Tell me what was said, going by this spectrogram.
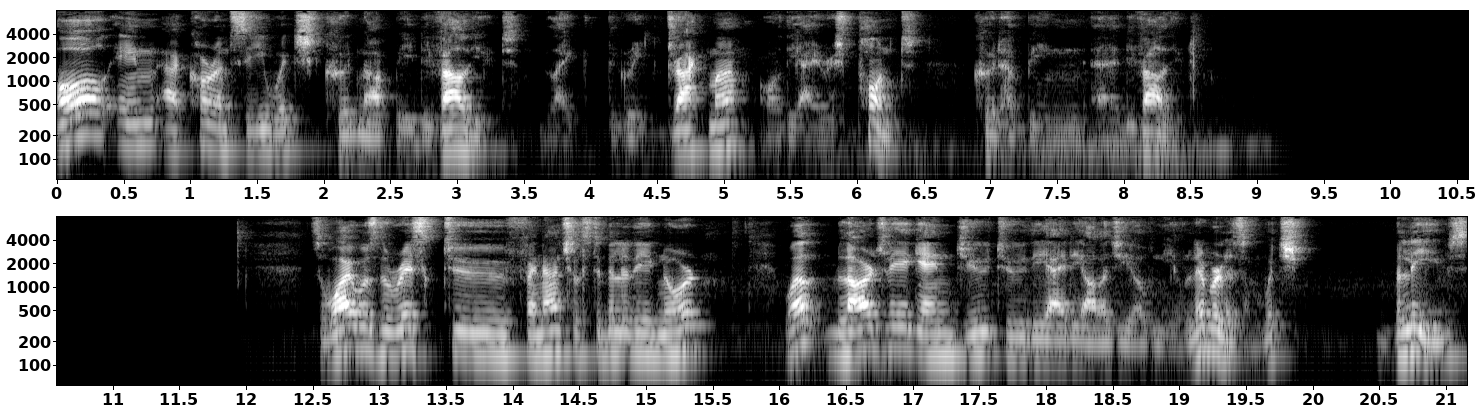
All in a currency which could not be devalued, like the Greek drachma or the Irish punt could have been uh, devalued. So, why was the risk to financial stability ignored? Well, largely again due to the ideology of neoliberalism, which believes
